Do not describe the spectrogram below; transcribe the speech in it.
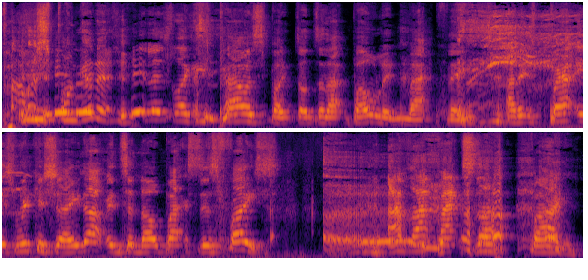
power spunk, isn't it? it looks like he's power spunked onto that bowling mat thing, and it's ba- it's ricocheted up into Noel Baxter's face. Have that, Baxter! Bang!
